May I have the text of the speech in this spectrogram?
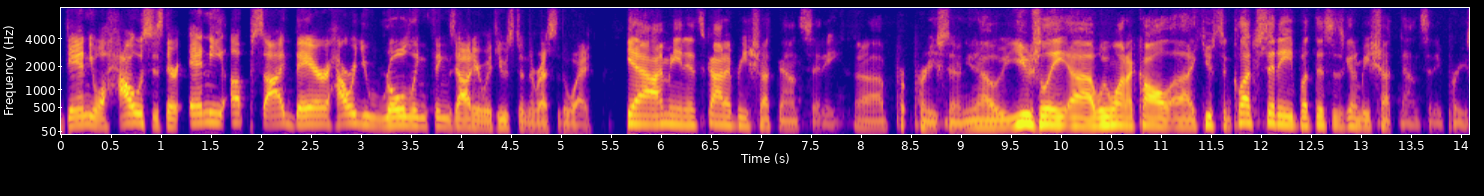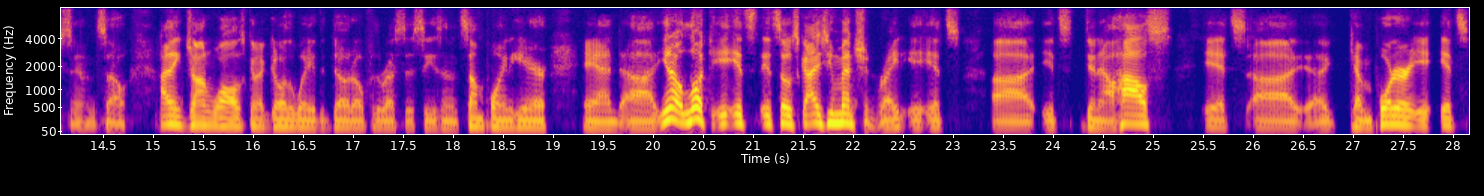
Danuel House, is there any upside there? How are you rolling things out here with Houston the rest of the way? Yeah, I mean it's got to be shutdown city uh, pr- pretty soon. You know, usually uh, we want to call uh, Houston clutch city, but this is going to be shutdown city pretty soon. So I think John Wall is going to go the way of the dodo for the rest of the season at some point here. And uh, you know, look, it, it's it's those guys you mentioned, right? It, it's uh, it's Danuel House, it's uh, uh, Kevin Porter, it, it's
